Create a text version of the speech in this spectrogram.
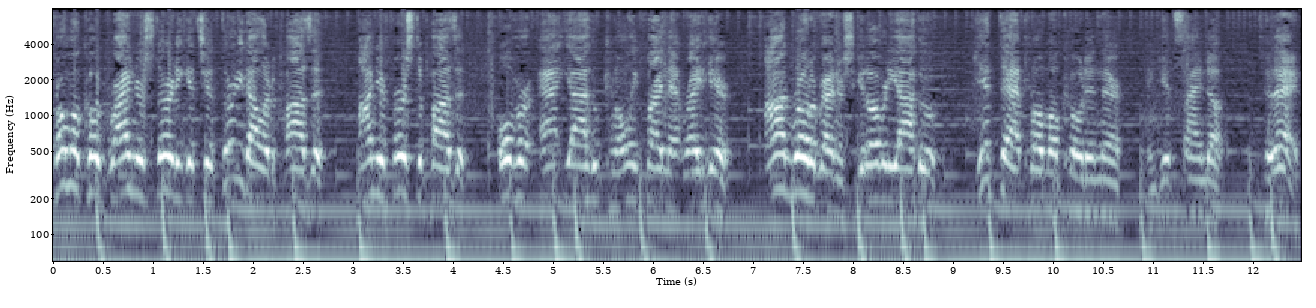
Promo code Grinders30 gets you a $30 deposit on your first deposit over at Yahoo. Can only find that right here on RotoGrinders. So get over to Yahoo, get that promo code in there, and get signed up today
